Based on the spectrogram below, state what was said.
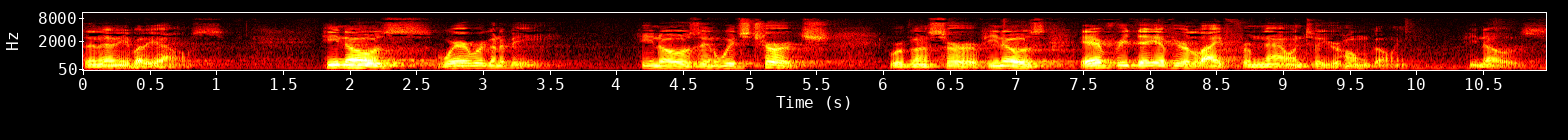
than anybody else. He knows where we're going to be. He knows in which church we're going to serve. He knows every day of your life from now until you're home. He knows.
